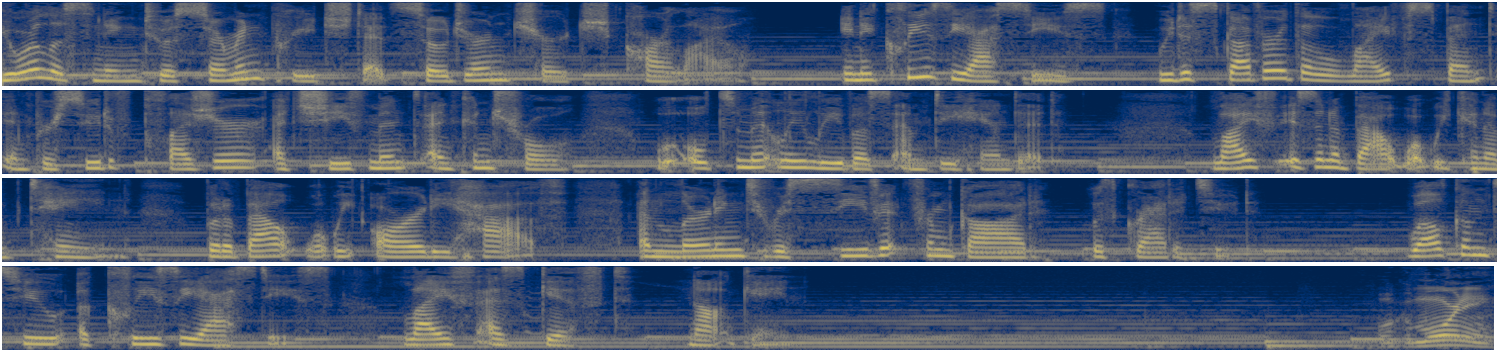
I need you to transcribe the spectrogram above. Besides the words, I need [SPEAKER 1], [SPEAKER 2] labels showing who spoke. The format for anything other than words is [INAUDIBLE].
[SPEAKER 1] You're listening to a sermon preached at Sojourn Church, Carlisle. In Ecclesiastes, we discover that a life spent in pursuit of pleasure, achievement, and control will ultimately leave us empty handed. Life isn't about what we can obtain, but about what we already have and learning to receive it from God with gratitude. Welcome to Ecclesiastes Life as Gift, Not Gain.
[SPEAKER 2] Well, good morning.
